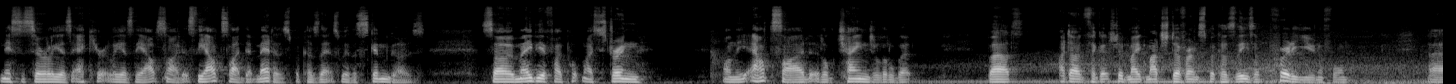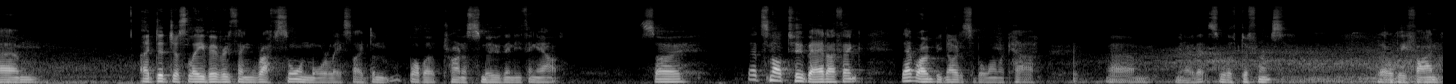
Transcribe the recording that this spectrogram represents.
necessarily as accurately as the outside. It's the outside that matters because that's where the skin goes. So maybe if I put my string on the outside, it'll change a little bit. But I don't think it should make much difference because these are pretty uniform. Um, I did just leave everything rough sawn more or less. I didn't bother trying to smooth anything out. So that's not too bad, I think. That won't be noticeable on a car. Um, you know, that sort of difference. That'll be fine.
